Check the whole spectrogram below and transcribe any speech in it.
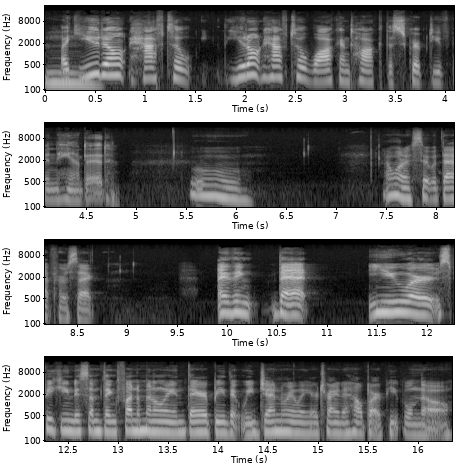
Mm. Like you don't have to you don't have to walk and talk the script you've been handed. Ooh. I want to sit with that for a sec. I think that you are speaking to something fundamentally in therapy that we generally are trying to help our people know,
